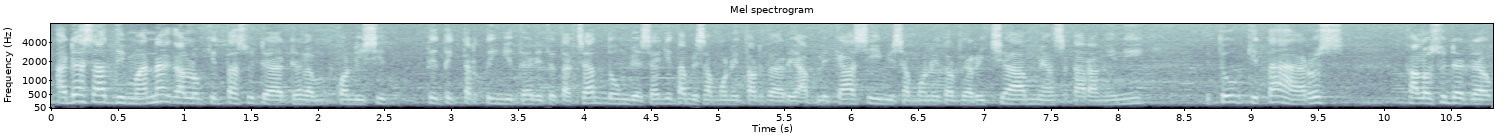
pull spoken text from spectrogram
Ada saat di mana kalau kita sudah dalam kondisi titik tertinggi dari detak jantung biasanya kita bisa monitor dari aplikasi bisa monitor dari jam yang sekarang ini. Itu kita harus kalau sudah da-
